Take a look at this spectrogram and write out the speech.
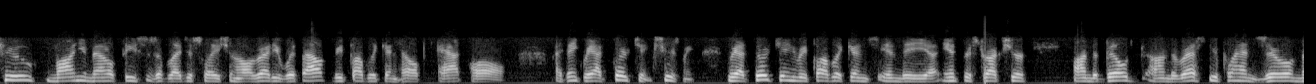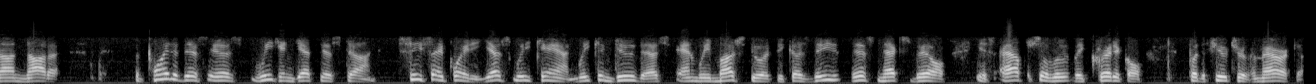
two monumental pieces of legislation already without Republican help at all. I think we had 13, excuse me, we had 13 Republicans in the uh, infrastructure on the build, on the rescue plan, zero, none, nada. The point of this is we can get this done. Si se puede. Yes, we can. We can do this, and we must do it because this next bill is absolutely critical for the future of America.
